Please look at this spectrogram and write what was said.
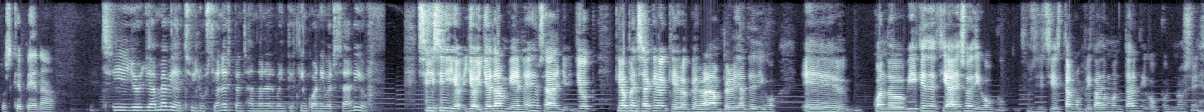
Pues qué pena. Sí, yo ya me había hecho ilusiones pensando en el 25 aniversario. Sí, sí, yo, yo, yo también, ¿eh? O sea, yo, yo quiero pensar que, lo, que lo harán, pero ya te digo, eh, cuando vi que decía eso, digo, pues, si, es tan complicado de montar, digo, pues no sé.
